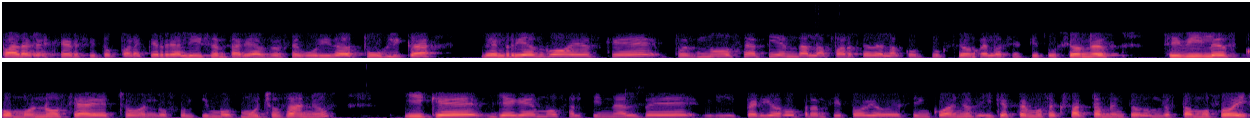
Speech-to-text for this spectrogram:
para el ejército, para que realicen tareas de seguridad pública, el riesgo es que pues no se atienda la parte de la construcción de las instituciones civiles como no se ha hecho en los últimos muchos años y que lleguemos al final del periodo transitorio de cinco años y que estemos exactamente donde estamos hoy,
